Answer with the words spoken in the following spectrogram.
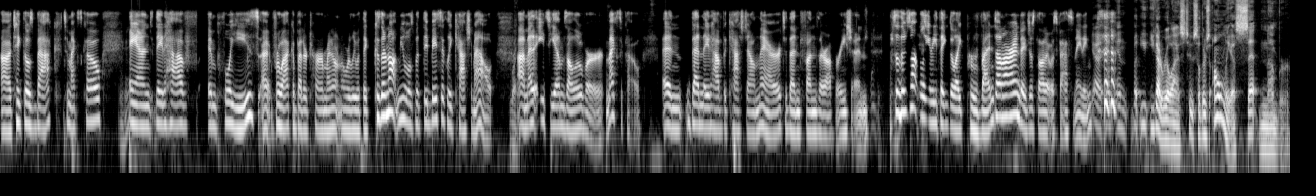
uh, take those back to Mexico, Mhm. and they'd have employees, uh, for lack of a better term. I don't know really what they because they're not mules, but they basically cash them out Right. um, at ATMs all over Mexico. And then they'd have the cash down there to then fund their operation. So there's not really anything to like prevent on our end. I just thought it was fascinating. Yeah, and, and but you, you got to realize too. So there's only a set number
